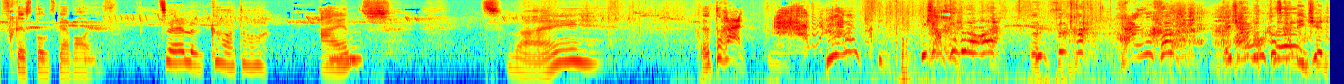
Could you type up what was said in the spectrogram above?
frisst uns der Wolf. Zähle, Kater. Eins, zwei, drei. Ich hab die Möhre. Ich habe auch das Kaninchen.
